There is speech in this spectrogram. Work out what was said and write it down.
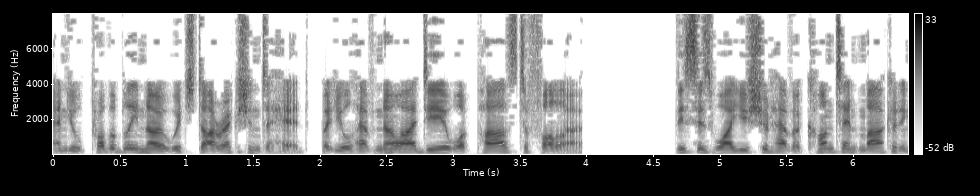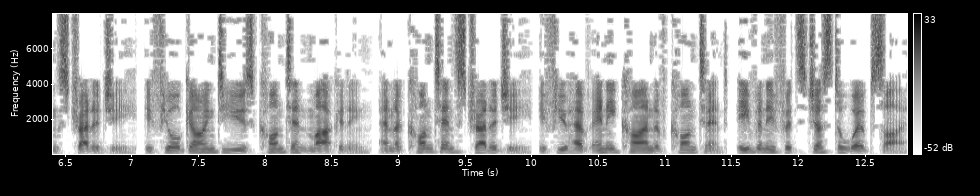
and you'll probably know which direction to head, but you'll have no idea what paths to follow. This is why you should have a content marketing strategy if you're going to use content marketing and a content strategy if you have any kind of content, even if it's just a website.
